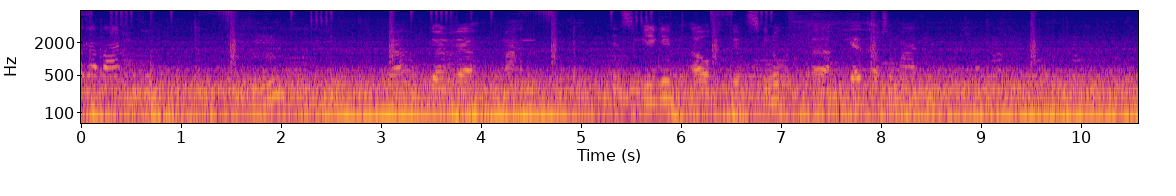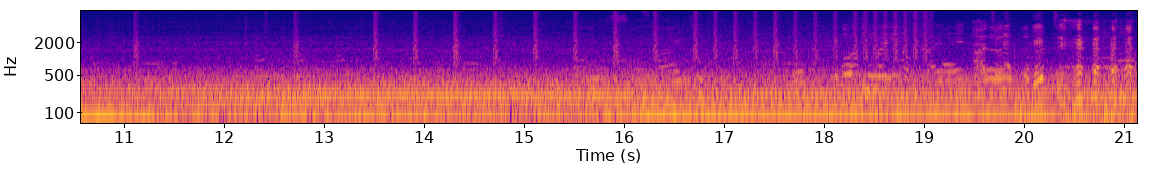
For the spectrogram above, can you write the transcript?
Oder warten Sie? Mhm. Ja, können wir machen. Jetzt in Gigi auch gibt es genug äh, Geldautomaten. Okay,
